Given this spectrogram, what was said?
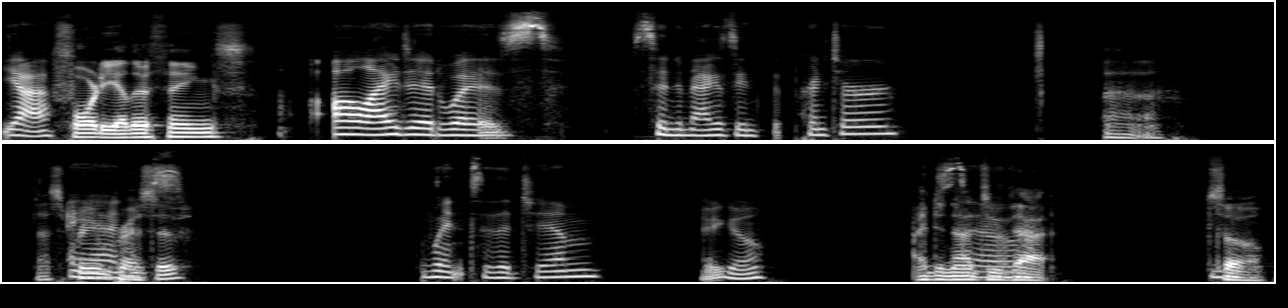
Yeah. forty other things. All I did was send a magazine to the printer, Uh, that's pretty And- impressive. went to the gym. There you go. I did not do So- that. So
